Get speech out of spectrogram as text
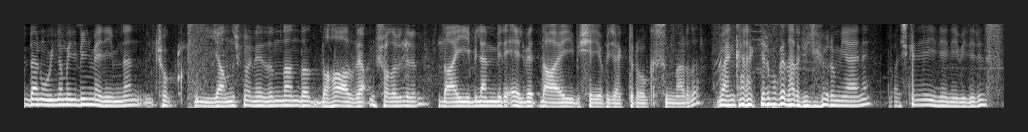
Tabii ben oynamayı bilmediğimden çok yanlış oynadığımdan da daha az yapmış olabilirim. Daha iyi bilen biri elbet daha iyi bir şey yapacaktır o kısımlarda. Ben karakteri bu kadar biliyorum yani. Başka neyi deneyebiliriz?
